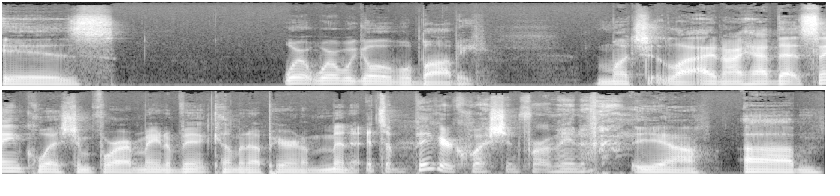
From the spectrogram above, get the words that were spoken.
is where where we go with Bobby. Much like, and I have that same question for our main event coming up here in a minute. It's a bigger question for our main event. Yeah. Um,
